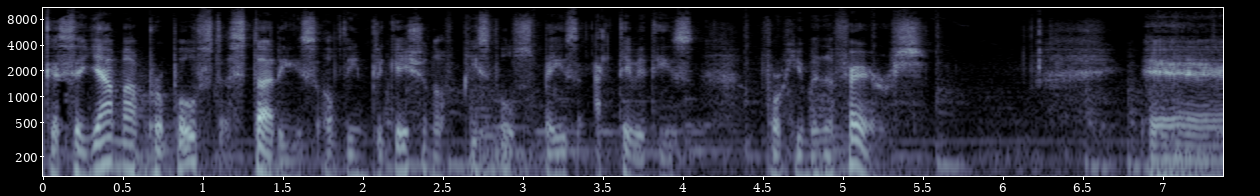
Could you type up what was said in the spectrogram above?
que se llama Proposed Studies of the Implication of Peaceful Space Activities for Human Affairs. Eh,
